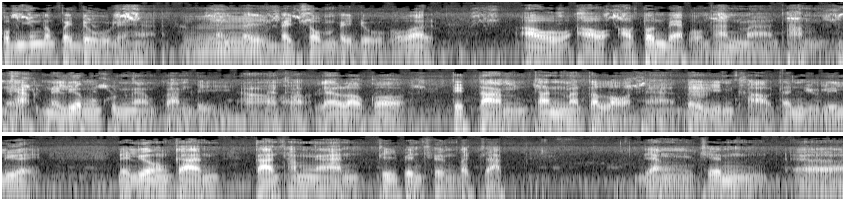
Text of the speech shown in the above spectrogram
ผมยังต้องไปดูเลยฮะอืมยังไปไปชมไปดู เพราะว่าเอาเอาเอาต้นแบบของท่านมาทำในครับในเรื่องของคุณงามความดีอ๋อนะครับ แล้วเราก็ติดตามท่านมาตลอดนะฮะได้ยินข่าวท่านอยู่เรื่อย ๆ ในเรื่องของการการทำงานที่เป็นเชิงประจักษ์ อย่างเช่นเอ่อ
